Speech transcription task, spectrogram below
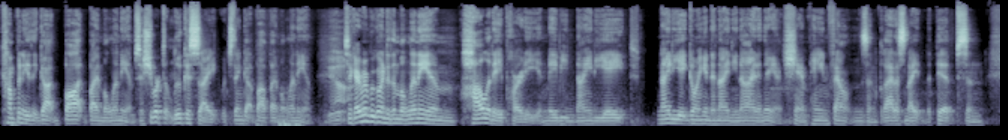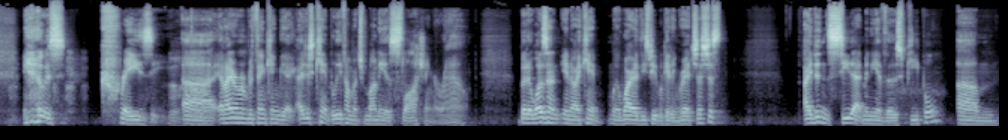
company that got bought by Millennium. So she worked at LeukoSite, which then got bought by Millennium. Yeah. So like I remember going to the Millennium holiday party in maybe 98, 98 going into 99 and there you know champagne fountains and Gladys Knight and the Pips and you know, it was crazy. Uh-huh. Uh, and I remember thinking, I just can't believe how much money is sloshing around. But it wasn't, you know, I can't, why are these people getting rich? That's just, I didn't see that many of those people. Um,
